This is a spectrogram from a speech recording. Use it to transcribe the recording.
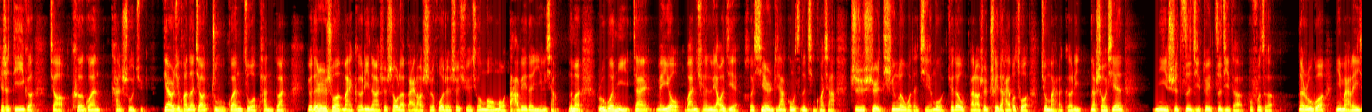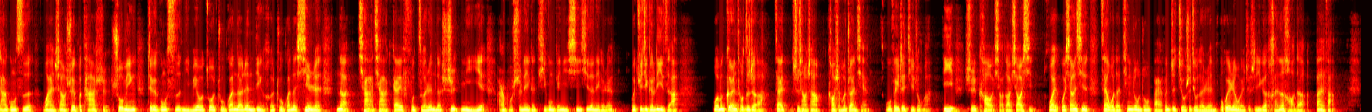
这是第一个，叫客观看数据。第二句话呢，叫主观做判断。有的人说买格力呢是受了白老师或者是雪球某某大 V 的影响。那么，如果你在没有完全了解和信任这家公司的情况下，只是听了我的节目，觉得白老师吹的还不错，就买了格力，那首先你是自己对自己的不负责。那如果你买了一家公司，晚上睡不踏实，说明这个公司你没有做主观的认定和主观的信任，那恰恰该负责任的是你，而不是那个提供给你信息的那个人。我举几个例子啊，我们个人投资者啊，在市场上靠什么赚钱？无非这几种啊。第一是靠小道消息，我我相信在我的听众中，百分之九十九的人不会认为这是一个很好的办法。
